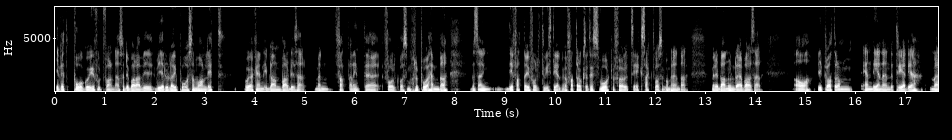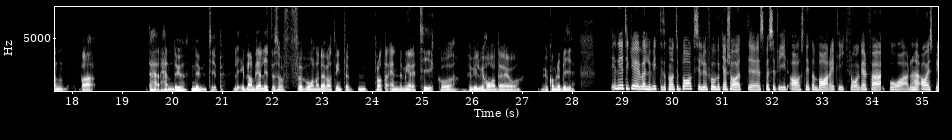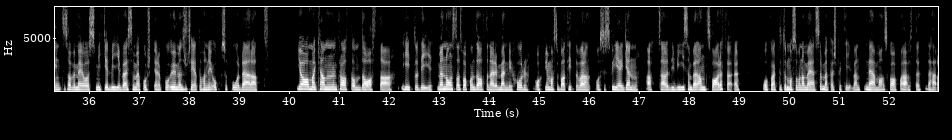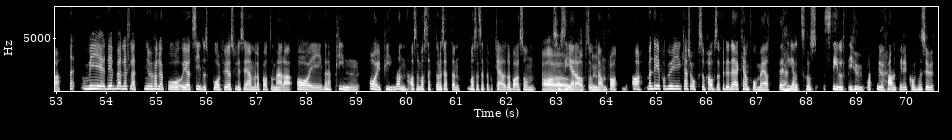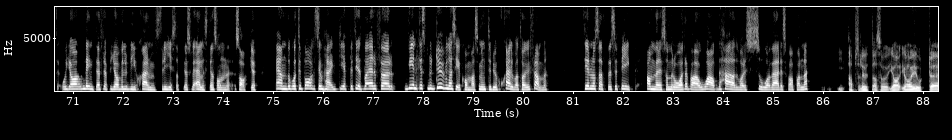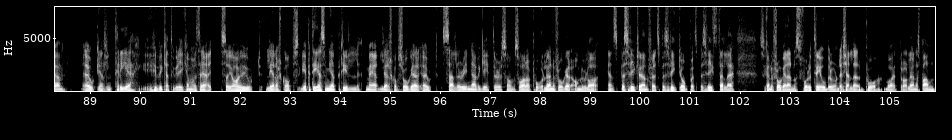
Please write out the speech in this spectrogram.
livet pågår ju fortfarande. Alltså det är bara vi, vi rullar ju på som vanligt. Och jag kan ibland bara bli så här, men fattar inte folk vad som håller på att hända? Men sen, det fattar ju folk till viss del, men jag fattar också att det är svårt att förutse exakt vad som kommer hända. Men ibland undrar jag bara så här, ja, vi pratar om en det ena, en det tredje, men bara, det här händer ju nu typ. Ibland blir jag lite så förvånad över att vi inte pratar ännu mer etik och hur vill vi ha det och hur kommer det bli? Det tycker jag är väldigt viktigt att komma tillbaka till. Vi får väl kanske ha ett eh, specifikt avsnitt om bara etikfrågor. För på den här AI-sprinten så har vi med oss Mikael Wiberg som är forskare på Umeå universitet och han är också på där att ja, man kan prata om data hit och dit, men någonstans bakom datan är det människor och vi måste bara titta oss i spegeln att så här, det är vi som bär ansvaret för det. Och faktiskt då måste man ha med sig de här perspektiven när man skapar allt det, det här. Vi, det är väldigt lätt, nu höll jag på att göra ett sidospår för jag skulle säga vilja prata om den här AI, den här pin, AI-pinnen. Alltså man sätter, har du sett den? Man ska sätta på kläderna bara som, ah, som ser allt absolut. och kan prata. Ja, men det får vi kanske också pausa för det där kan få mig att eh, helt slå stilt i huvudet hur framtiden kommer att se ut. Och jag längtar efter det för jag vill bli skärmfri så att jag skulle älska en sån sak ändå gå tillbaka till de här GPT. Vad är det för, vilka skulle du vilja se komma som inte du själv har tagit fram? Ser du något specifikt användningsområde? Bara, wow, det här hade varit så värdeskapande. Absolut, alltså, jag, jag har gjort eh, jag har gjort egentligen tre huvudkategorier kan man väl säga. Så jag har gjort ledarskaps-GPT som hjälper till med ledarskapsfrågor. Jag har gjort Salary Navigator som svarar på lönefrågor. Om du vill ha en specifik lön för ett specifikt jobb på ett specifikt ställe så kan du fråga den och så får du tre oberoende källor på vad ett bra lönespann.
